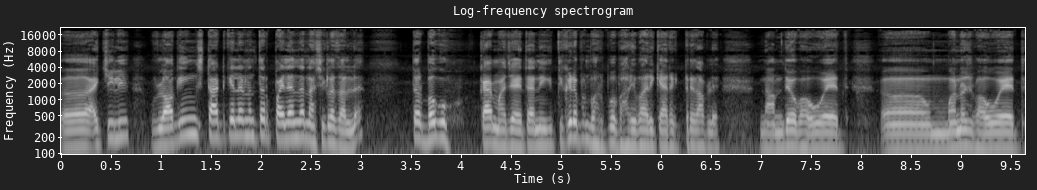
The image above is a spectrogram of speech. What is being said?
ॲक्च्युली व्लॉगिंग स्टार्ट केल्यानंतर पहिल्यांदा नाशिकला चाललो आहे तर बघू काय मजा येते. आणि तिकडे पण भरपूर भारी भारी कॅरेक्टर आहेत आपले. नामदेव भाऊ आहेत मनोज भाऊ आहेत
